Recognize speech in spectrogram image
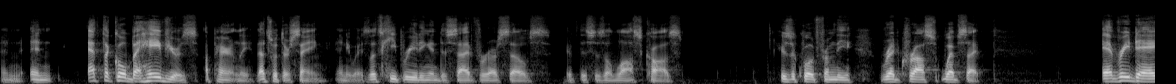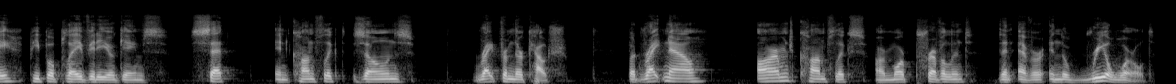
and and ethical behaviors apparently that's what they're saying anyways let's keep reading and decide for ourselves if this is a lost cause here's a quote from the red cross website every day people play video games set in conflict zones right from their couch but right now armed conflicts are more prevalent than ever in the real world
